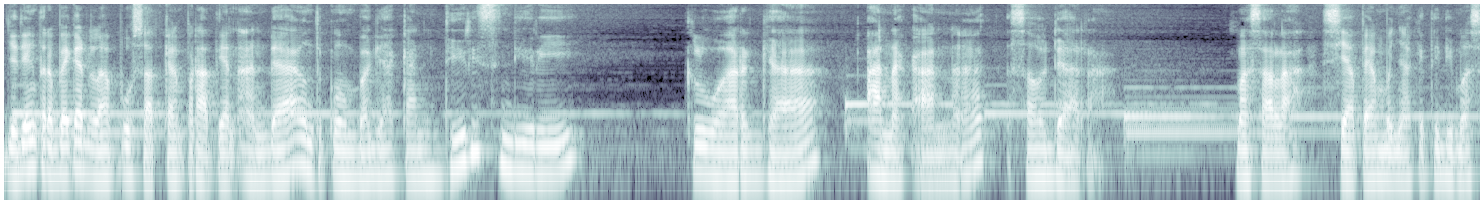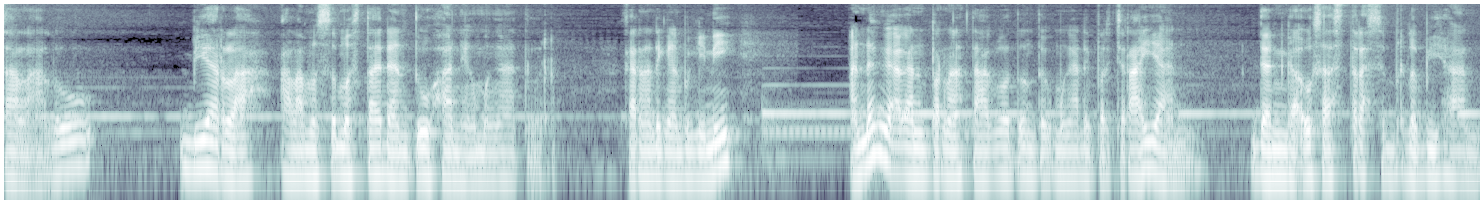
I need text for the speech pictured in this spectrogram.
Jadi yang terbaik adalah pusatkan perhatian Anda untuk membahagiakan diri sendiri keluarga, anak-anak, saudara. Masalah siapa yang menyakiti di masa lalu, biarlah alam semesta dan Tuhan yang mengatur. Karena dengan begini, Anda nggak akan pernah takut untuk menghadapi perceraian dan nggak usah stres berlebihan.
